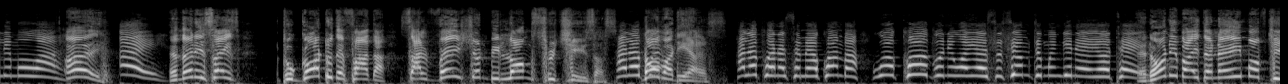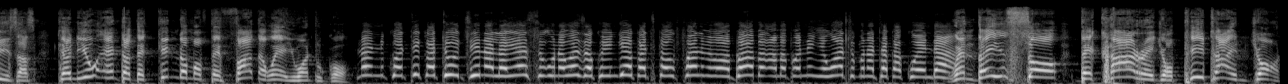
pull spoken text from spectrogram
mlimuua Hey. Ai. And then he says, to go to the Father, salvation belongs to Jesus, nobody else. halafu anasema ya kwamba wokovu ni wa yesu sio mtu mwingine yeyote And only by the name of Jesus can you enter the kingdom of the Father where you want to go. na ni katika tu jina la yesu unaweza kuingia katika ufalme wa baba ambapo ninyi watu mnataka kwenda When they saw the courage of Peter and John,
